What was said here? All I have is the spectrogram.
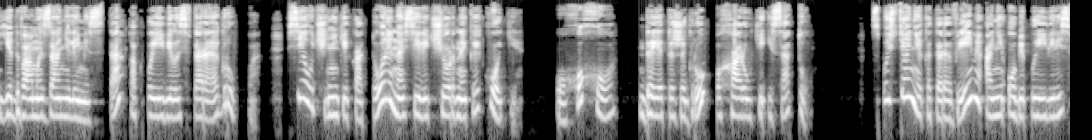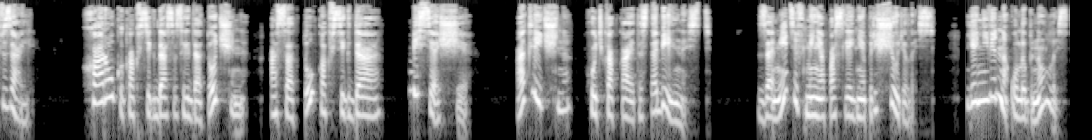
Едва мы заняли места, как появилась вторая группа, все ученики которой носили черные кайкоги. Ох-хо-хо, да это же группа Харуки и Сату. Спустя некоторое время они обе появились в зале. Харука, как всегда, сосредоточена, а Сату, как всегда, бесящая. Отлично, хоть какая-то стабильность. Заметив меня, последняя прищурилась. Я невинно улыбнулась,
